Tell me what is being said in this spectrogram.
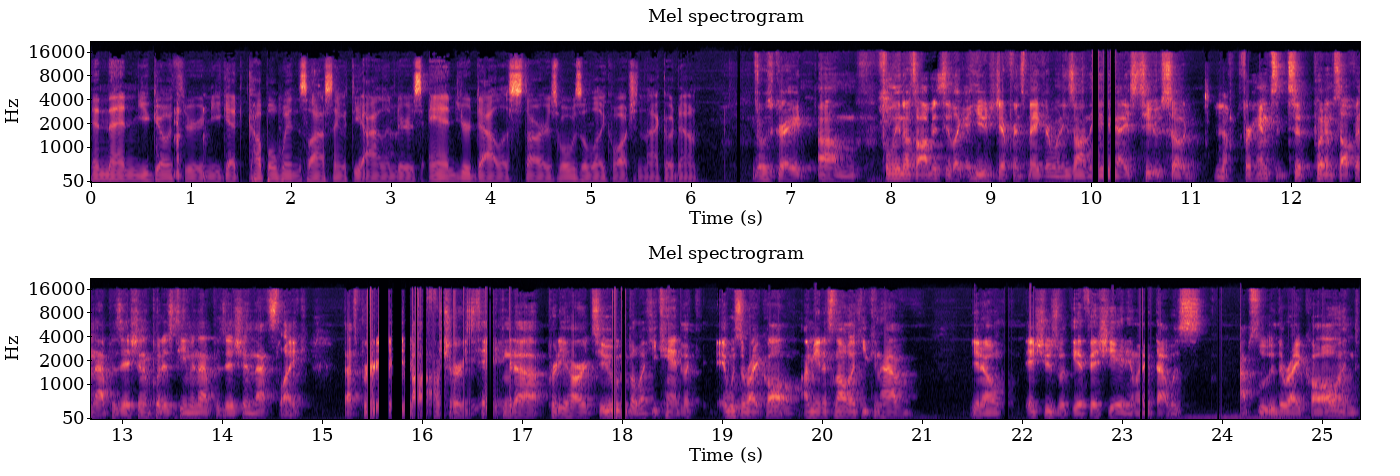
and then you go through and you get a couple wins last night with the Islanders and your Dallas Stars. What was it like watching that go down? It was great. Um, Foligno's obviously like a huge difference maker when he's on the ice too. So yeah. for him to, to put himself in that position and put his team in that position, that's like that's pretty. I'm sure he's taking it uh, pretty hard too, but like you can't. Like it was the right call. I mean, it's not like you can have you know, issues with the officiating. Like that was absolutely the right call. And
